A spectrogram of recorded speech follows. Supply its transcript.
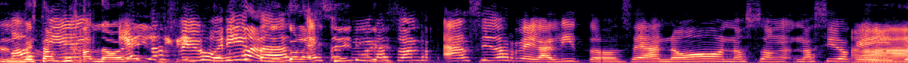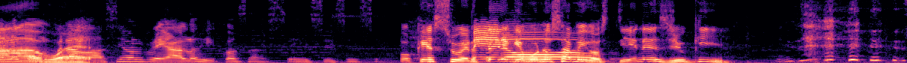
Mira, Me está fijando ahora. y Estas digo, ¿qué todas de figuritas, estas figuras son, han sido regalitos, o sea, no, no son, no ha sido que yo lo Ah, he comprado, bueno. han sido regalos y cosas, sí, sí, sí, sí. Pues qué suerte Pero- qué buenos amigos tienes, Yuki.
